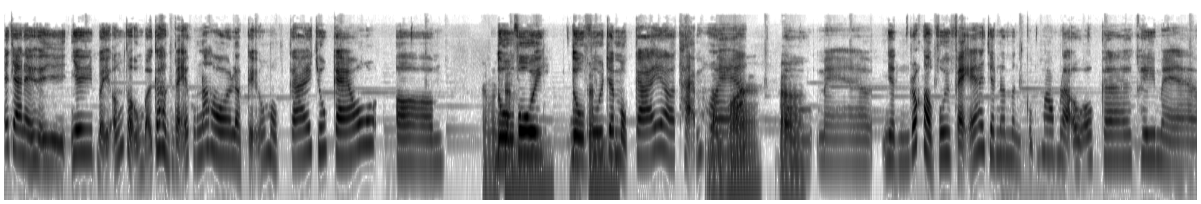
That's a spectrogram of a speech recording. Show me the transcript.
Cái chai này thì Nhi bị ấn tượng bởi cái hình vẽ của nó thôi, là, kiểu, một cái chú cáo, ờ, À, mà đùa tên vui, vui trên một cái, ơ, thảm hoa hoa, à. Ừ, mà nhìn rất là vui vẻ cho nên mình cũng mong là, ừ, kê, khi mà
